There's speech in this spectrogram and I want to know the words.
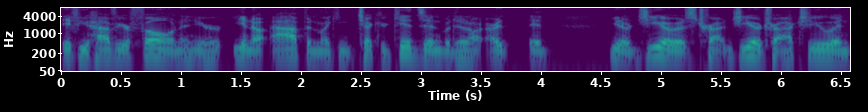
if you have your phone and your you know app and like you can check your kids in, but it it you know geo is tra- geo tracks you and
